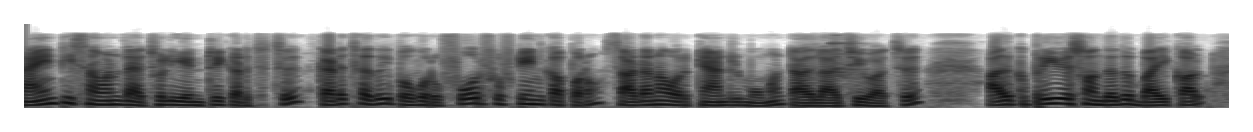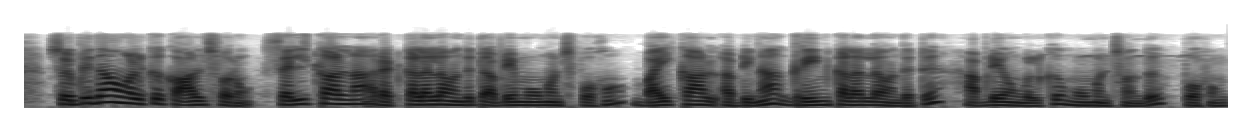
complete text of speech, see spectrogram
நைன்ட்டி செவனில் ஆக்சுவலி என்ட்ரி கிடச்சிச்சு. கிடச்சது இப்போ ஒரு ஃபோர் ஃபிஃப்டீனுக்கு அப்புறம் சடனாக ஒரு கேண்டில் மூமெண்ட் அதில் அச்சீவ் ஆச்சு. அதுக்கு ப்ரீவியஸ் வந்தது பை கால் ஸோ இப்படி தான் உங்களுக்கு கால்ஸ் வரும். செல் கால்னால் ரெட் கலரில் வந்துட்டு அப்படியே மூமெண்ட்ஸ் போகும். பை கால் அப்படின்னா க்ரீன் கலரில் வந்துட்டு அப்படியே உங்களுக்கு மூமெண்ட்ஸ் வந்து போகும்.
